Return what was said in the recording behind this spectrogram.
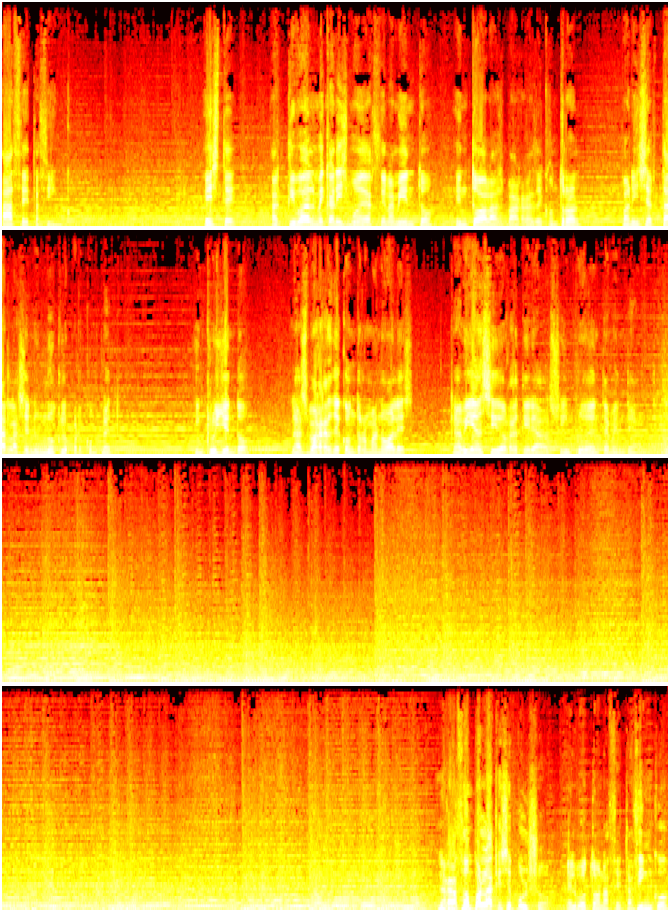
AZ5. Este activaba el mecanismo de accionamiento en todas las barras de control para insertarlas en un núcleo por completo, incluyendo las barras de control manuales que habían sido retiradas imprudentemente antes. La razón por la que se pulsó el botón AZ5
